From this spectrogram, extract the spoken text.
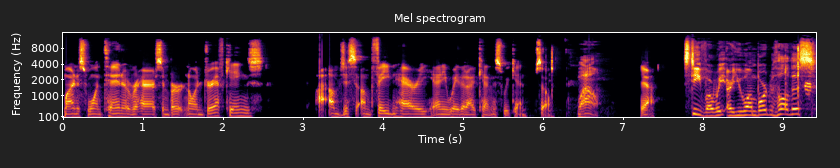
minus 110 over Harrison Burton on DraftKings. I'm just I'm fading Harry any way that I can this weekend. So Wow. Yeah. Steve, are we? Are you on board with all this?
